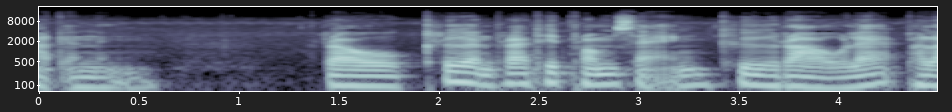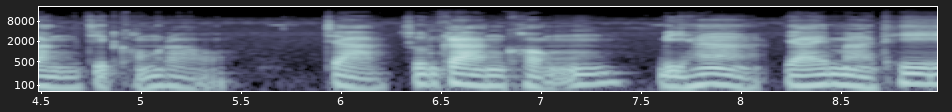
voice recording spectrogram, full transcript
หัสอันหนึ่ง เราเคลื่อนพระอาทิตย์พร้อมแสงคือเราและพลังจิตของเรา จากศูนย์กลางของ B5 ย้ายมาที่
